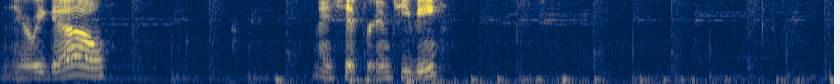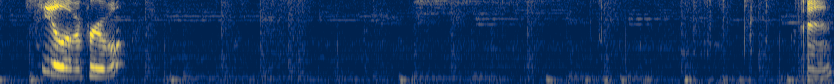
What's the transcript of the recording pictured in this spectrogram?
There we go. Nice hit for MTV. Seal of approval. And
